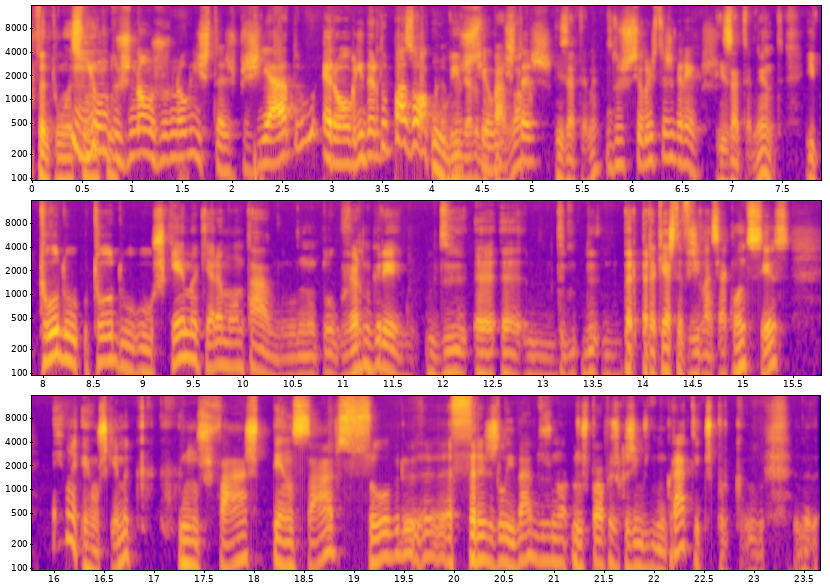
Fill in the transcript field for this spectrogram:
Portanto, um e um dos não jornalistas vigiado era o líder do PASOK, o líder dos, do PASOK, exatamente. dos socialistas gregos. Exatamente. E todo, todo o esquema que era montado no, pelo governo grego de, uh, uh, de, de, para, para, que esta vigilância acontecesse é um, é um esquema que, que nos faz pensar sobre eh, a fragilidade dos, dos próprios regimes democráticos, porque eh,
